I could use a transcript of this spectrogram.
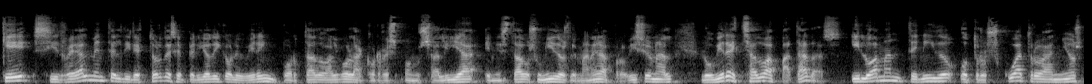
que si realmente el director de ese periódico le hubiera importado algo la corresponsalía en Estados Unidos de manera provisional, lo hubiera echado a patadas y lo ha mantenido otros cuatro años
